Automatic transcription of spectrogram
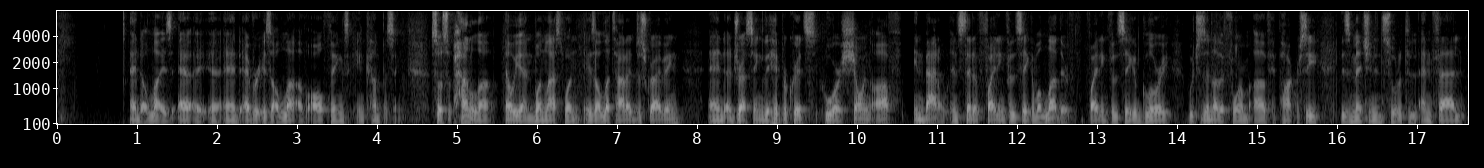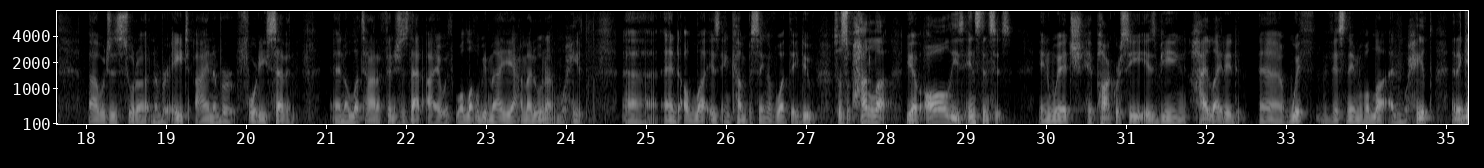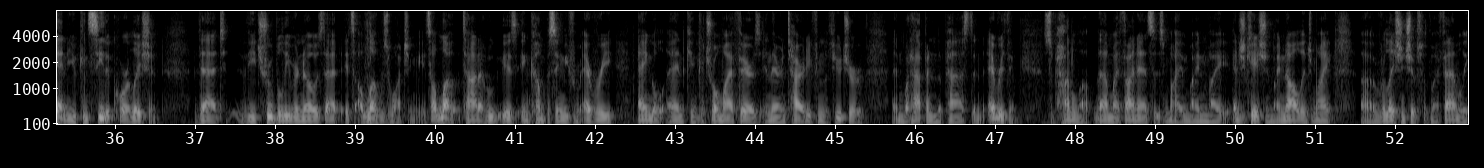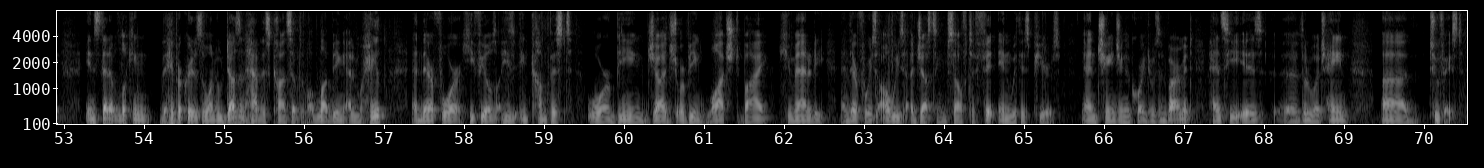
and Allah is uh, uh, and ever is Allah of all things encompassing. So subhanallah. Oh yeah, and one last one is Allah Ta'ala describing and addressing the hypocrites who are showing off in battle. Instead of fighting for the sake of Allah, they're fighting for the sake of glory, which is another form of hypocrisy. This is mentioned in Surah Al-Anfal, uh, which is Surah number 8, ayah number 47. And Allah Ta'ala finishes that ayah with Wallahu bima ya'maluna muhit. Uh, and Allah is encompassing of what they do. So subhanAllah, you have all these instances in which hypocrisy is being highlighted uh, with this name of Allah al Muhit. And again, you can see the correlation that the true believer knows that it's Allah who's watching me. It's Allah Ta'ala who is encompassing me from every angle and can control my affairs in their entirety from the future and what happened in the past and everything. SubhanAllah, uh, my finances, my, my, my education, my knowledge, my uh, relationships with my family. Instead of looking, the hypocrite is the one who doesn't have this concept of Allah being Al Muhit, and therefore he feels he's encompassed or being judged or being watched by humanity, and therefore he's always adjusting himself to fit in with his peers and changing according to his environment. Hence, he is uh, Dhul uh, two faced.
